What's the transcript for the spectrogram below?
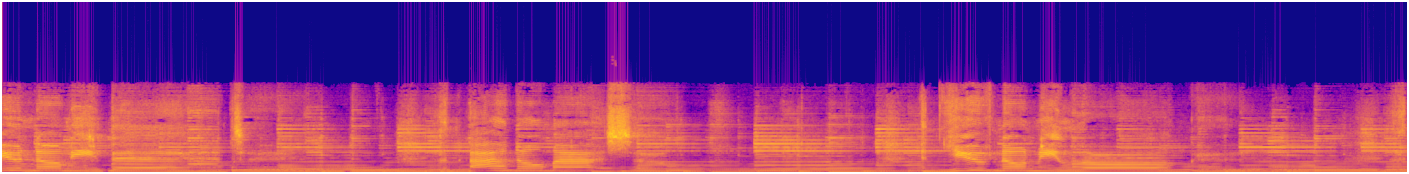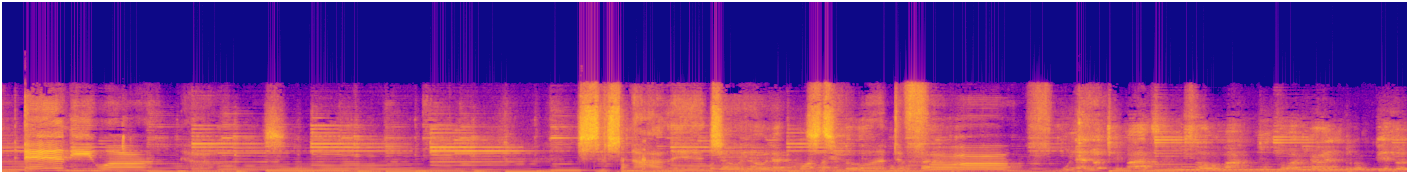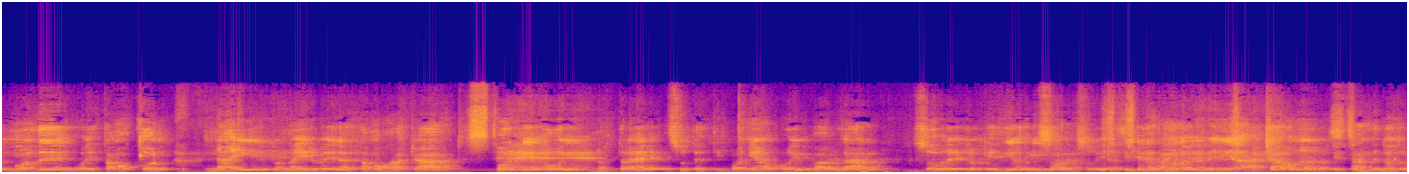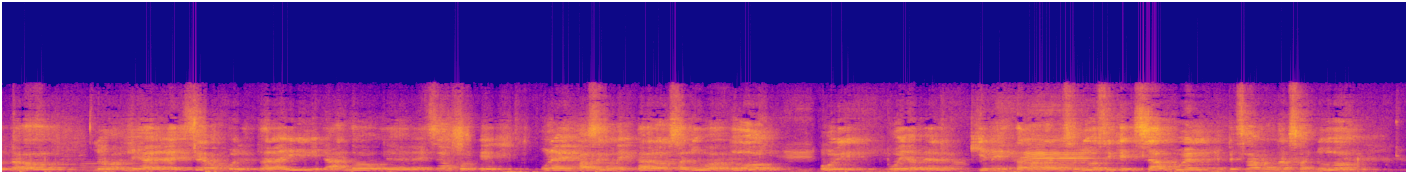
you know me better than I know myself. And you've known me longer than anyone else. Such knowledge is too wonderful. Una noche más, un sábado más juntos acá en Rompiendo el Molde. Hoy estamos con Nair, con Nair Vera, estamos acá porque hoy nos trae su testimonio, hoy va a hablar sobre lo que Dios hizo en su vida. Así que les damos la bienvenida a cada uno de los que están del otro lado. Les agradecemos por estar ahí mirando, les agradecemos porque una vez más se conectaron. Saludos a todos. Hoy voy a ver quiénes están mandando saludos, así que ya pueden empezar a mandar saludos.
